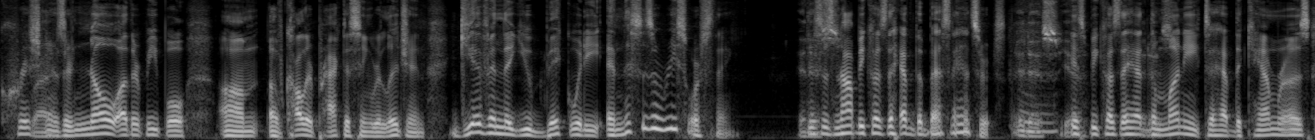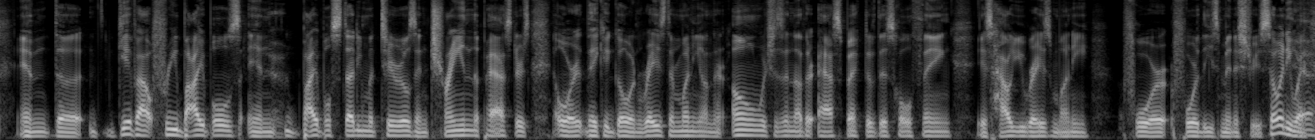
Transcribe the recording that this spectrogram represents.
Christians, there's no other people um, of color practicing religion, given the ubiquity. And this is a resource thing. This is. not because they have the best answers. It is. Yeah. It's because they had the money to have the cameras and the give out free Bibles and Bible study materials and train the pastors, or they could go and raise their money on their own, which is another aspect of this whole thing is how you raise money for for these ministries. So anyway, Yeah.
